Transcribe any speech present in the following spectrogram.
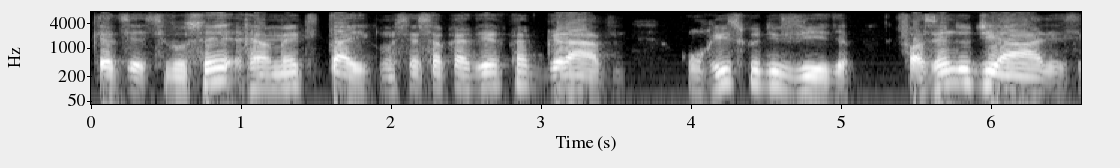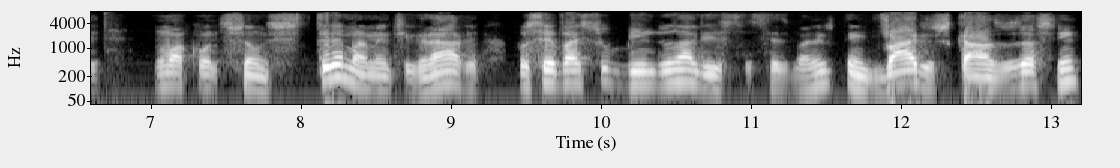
Quer dizer, se você realmente está aí com uma ciência cardíaca grave, com risco de vida, fazendo diálise, numa condição extremamente grave, você vai subindo na lista. Vocês imaginam que tem vários casos assim,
